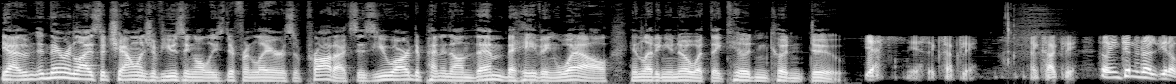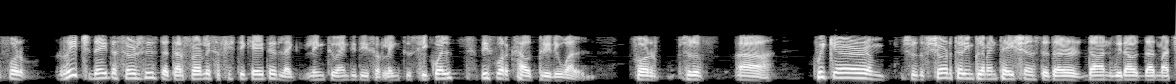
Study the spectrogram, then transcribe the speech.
Yeah, and therein lies the challenge of using all these different layers of products is you are dependent on them behaving well and letting you know what they could and couldn't do. Yes, yes, exactly. Exactly. So in general, you know, for rich data sources that are fairly sophisticated, like LINQ to entities or LINQ to SQL, this works out pretty well. For sort of uh, quicker and sort of shorter implementations that are done without that much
